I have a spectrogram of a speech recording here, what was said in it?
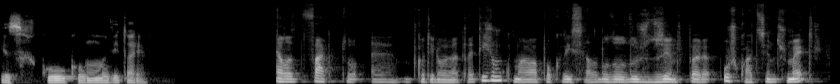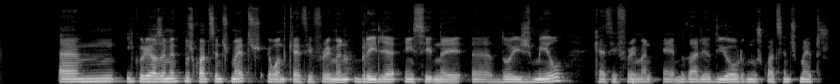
esse recuo como uma vitória. Ela de facto uh, continua no atletismo, como há pouco disse, ela mudou dos 200 para os 400 metros. Um, e curiosamente, nos 400 metros é onde Cathy Freeman brilha em Sydney uh, 2000. Cathy Freeman é medalha de ouro nos 400 metros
